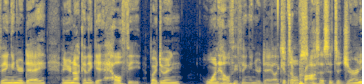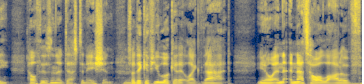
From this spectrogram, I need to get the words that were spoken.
thing in your day, and you're not going to get healthy by doing one healthy thing in your day. Like That's it's awesome. a process, it's a journey. Health isn't a destination. So I Mm. think if you look at it like that, you know, and and that's how a lot of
